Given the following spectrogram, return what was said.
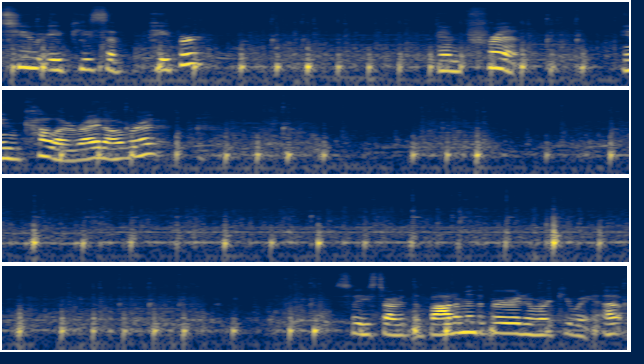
to a piece of paper and print in color right over it. So you start at the bottom of the bird and work your way up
